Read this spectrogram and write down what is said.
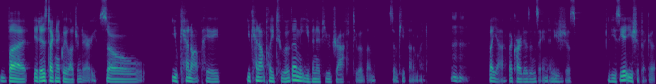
but it is technically legendary. So you cannot pay you cannot play two of them even if you draft two of them. So keep that in mind. Mm-hmm. But yeah, that card is insane, and you should just if you see it, you should pick it.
